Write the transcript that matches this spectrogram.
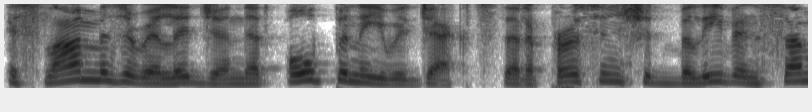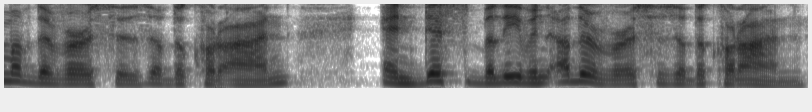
Islam is a religion that openly rejects that a person should believe in some of the verses of the Quran and disbelieve in other verses of the Quran.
